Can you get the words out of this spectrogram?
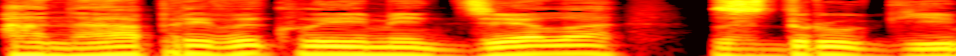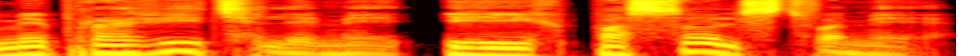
Она привыкла иметь дело с другими правителями и их посольствами,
